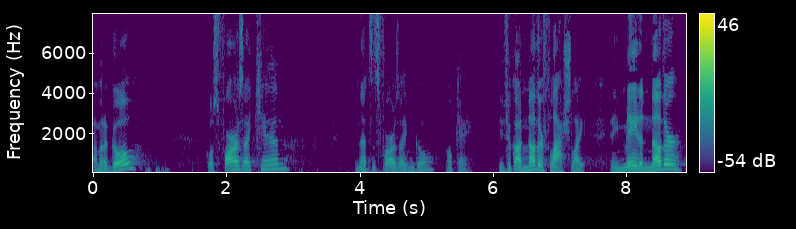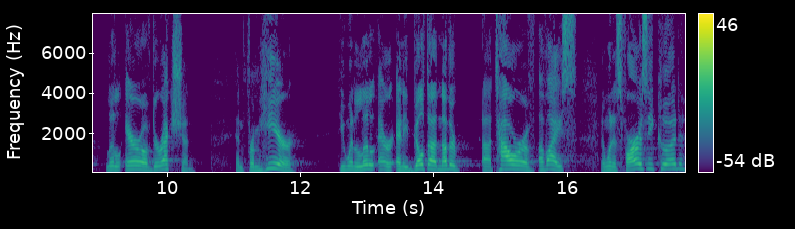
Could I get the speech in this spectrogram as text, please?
I'm going to go, go as far as I can, and that's as far as I can go. Okay. He took out another flashlight and he made another little arrow of direction. And from here, he went a little, and he built another uh, tower of, of ice and went as far as he could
